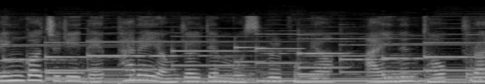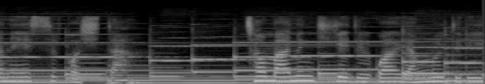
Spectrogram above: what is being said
링거줄이 내 팔에 연결된 모습을 보며 아이는 더욱 불안해했을 것이다. 저 많은 기계들과 약물들이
